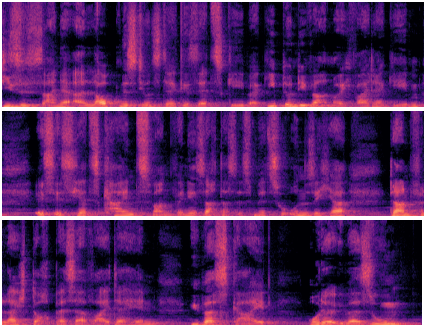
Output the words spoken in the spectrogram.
Dieses ist eine Erlaubnis, die uns der Gesetzgeber gibt und die wir an euch weitergeben. Es ist jetzt kein Zwang. Wenn ihr sagt, das ist mir zu unsicher, dann vielleicht doch besser weiterhin über Skype oder über Zoom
